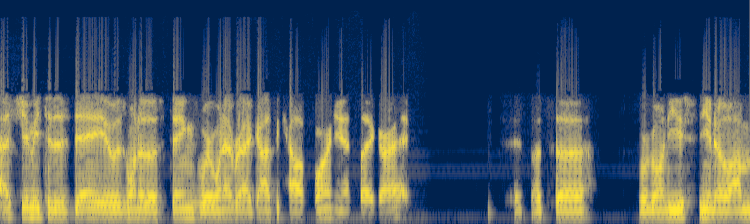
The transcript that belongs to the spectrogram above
as Jimmy to this day, it was one of those things where whenever I got to California, it's like, all right, let's uh, we're going to use, you know, I'm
